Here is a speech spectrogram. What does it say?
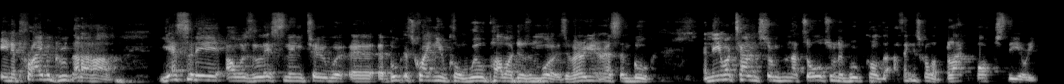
in a private group that I have. Yesterday, I was listening to a, a book that's quite new called "Willpower Doesn't Work." It's a very interesting book, and they were telling something that's also in a book called I think it's called a black box theory,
